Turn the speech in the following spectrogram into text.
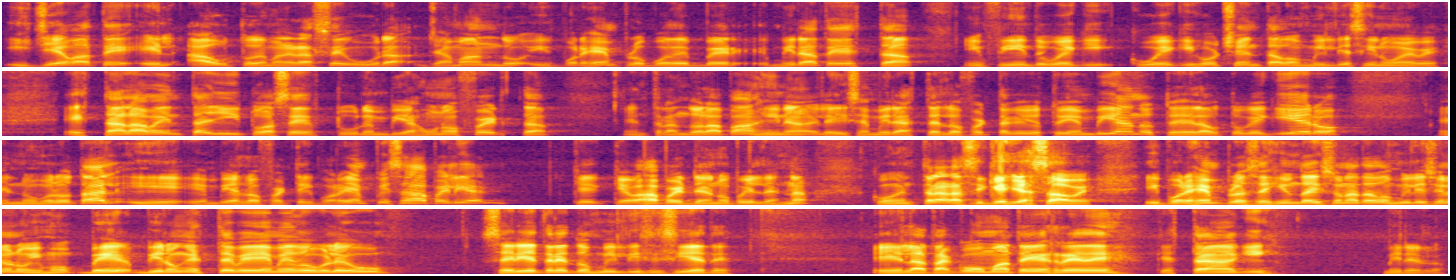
y llévate el auto de manera segura llamando y por ejemplo puedes ver, mírate esta Infiniti QX, 80 2019, está a la venta allí, tú haces, tú le envías una oferta entrando a la página le dices, mira, esta es la oferta que yo estoy enviando, este es el auto que quiero, el número tal y envías la oferta y por ahí empiezas a pelear. ¿Qué, vas a perder? No pierdes nada con entrar, así que ya sabes. Y por ejemplo, ese Hyundai Sonata 2019 lo mismo. ¿Vieron este BMW Serie 3 2017? la Tacoma TRD que están aquí. Mírenlo,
